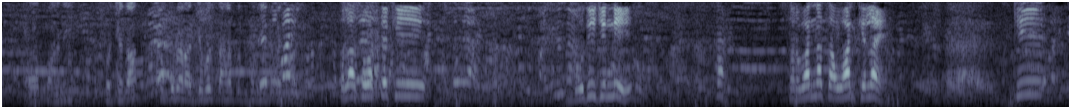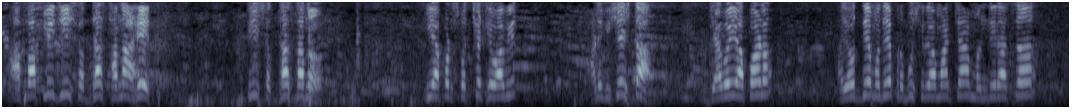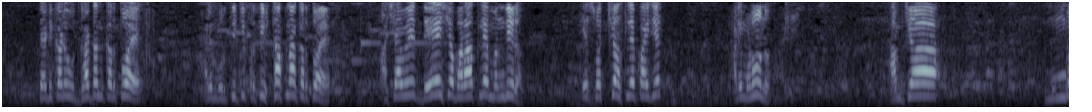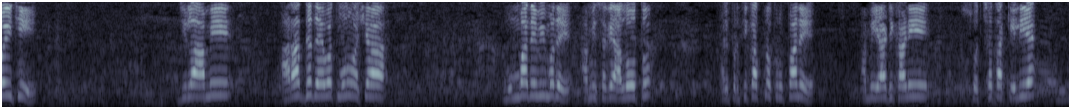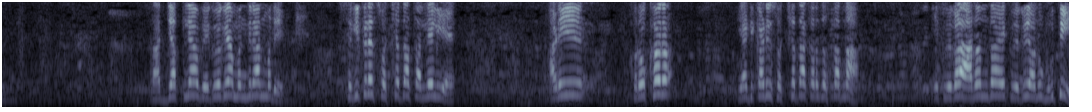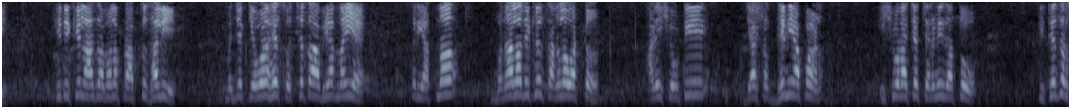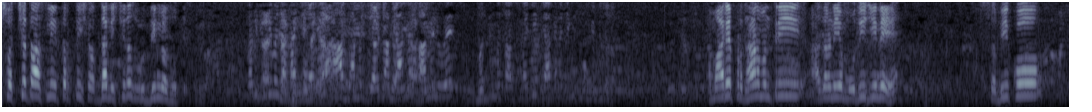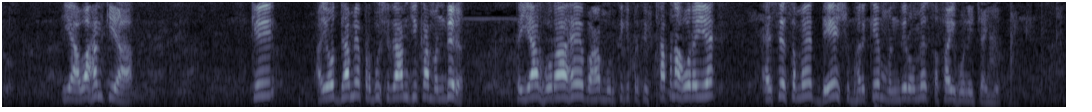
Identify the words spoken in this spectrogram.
पाहणी स्वच्छता संपूर्ण राज्यभर चांगला प्रतिसाद मला असं वाटतं की मोदीजींनी सर्वांनाच आव्हान केलं आहे की आपापली जी श्रद्धास्थानं आहेत ती श्रद्धास्थानं ही आपण स्वच्छ ठेवावीत. आणि विशेषतः ज्यावेळी आपण अयोध्येमध्ये प्रभू श्रीरामाच्या मंदिराचं त्या ठिकाणी उद्घाटन करतोय आणि मूर्तीची प्रतिष्ठापना करतोय अशावेळी देशभरातले मंदिर हे स्वच्छ असले पाहिजेत. आणि म्हणून आमच्या मुंबईची जिला आम्ही आराध्य दैवत म्हणून अशा मुंबादेवीमध्ये आम्ही सगळे आलो होतो आणि प्रतिकात्मक रूपाने आम्ही या ठिकाणी स्वच्छता केली आहे. राज्यातल्या वेगवेगळ्या मंदिरांमध्ये सगळीकडे स्वच्छता चाललेली आहे. आणि खरोखर या ठिकाणी स्वच्छता करत असताना एक वेगळा आनंद एक वेगळी अनुभूती ही देखील आज आम्हाला प्राप्त झाली. म्हणजे केवळ हे स्वच्छता अभियान नाही आहे तर यातनं मनाला देखील चांगलं वाटतं. आणि शेवटी ज्या श्रद्धेने आपण ईश्वराच्या चरणी जातो तिथे जर स्वच्छता असली तर ती श्रद्धा निश्चितच वृद्धिंगत होते. हमारे प्रधानमंत्री आदरणीय मोदी जी ने सभी को ये आह्वान किया कि अयोध्या में प्रभु श्री राम जी का मंदिर तैयार हो रहा है वहाँ मूर्ति की प्रतिष्ठापना हो रही है। ऐसे समय देश भर के मंदिरों में सफ़ाई होनी चाहिए।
